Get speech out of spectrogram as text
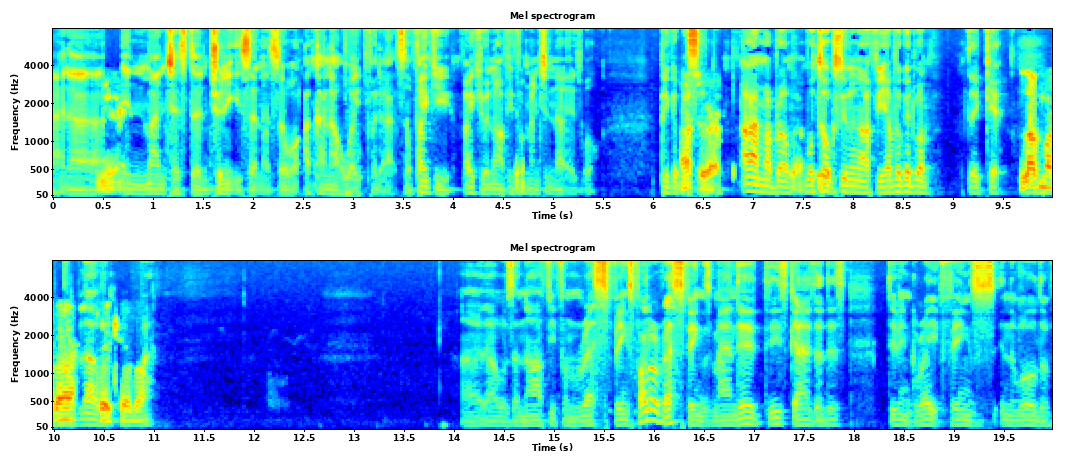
and uh, Yeah. in Manchester and Trinity Centre. So I cannot wait for that. So thank you, thank you, Anarfi, for mentioning that as well. Big up That's yourself. all right. My bro. We'll talk soon, Anarfi. Have a good one. Take care. Love, my guy. Love. Take care, bro. Uh, that was Anarfi from Wresthings. Follow Wresthings, man. They these guys are just doing great things in the world of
